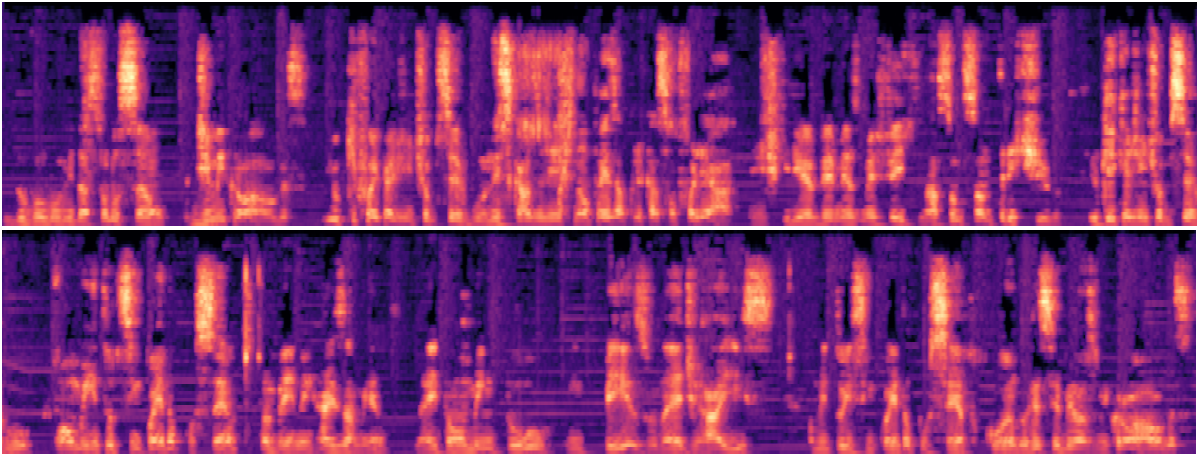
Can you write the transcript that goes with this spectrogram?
do volume da solução de microalgas. E o que foi que a gente observou? Nesse caso a gente não fez a aplicação foliar, a gente queria ver mesmo efeito na solução nutritiva. E o que, que a gente observou? Um aumento de 50% também no enraizamento, né? então aumentou em peso né, de raiz aumentou em 50% quando recebeu as microalgas,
